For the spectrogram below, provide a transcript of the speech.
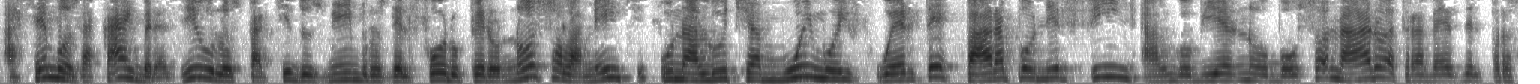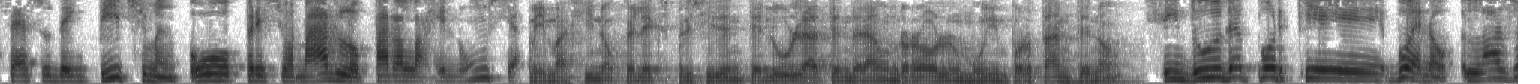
hacemos acá em Brasil, os partidos membros do foro, pero não solamente, uma luta muito, muito forte para poner fim ao governo Bolsonaro através do processo de impeachment ou pressioná-lo para a renúncia. Me imagino que o ex-presidente Lula terá um rol muito importante, ¿no? Sin duda, porque, bueno, las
